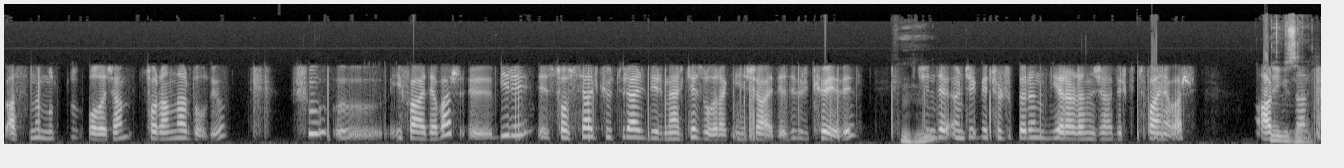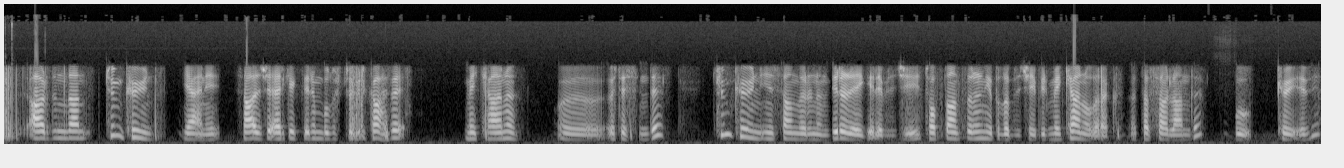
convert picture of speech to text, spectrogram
aslında mutlu olacağım. Soranlar da oluyor. Şu e, ifade var. E, biri e, sosyal kültürel bir merkez olarak inşa edildi bir köy evi. Hı hı. İçinde öncelikle çocukların yararlanacağı bir kütüphane var. Ardından, ne güzel. ardından tüm köyün yani sadece erkeklerin buluştuğu bir kahve mekanı e, ötesinde tüm köyün insanların bir araya gelebileceği, toplantıların yapılabileceği bir mekan olarak tasarlandı bu köy evi.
